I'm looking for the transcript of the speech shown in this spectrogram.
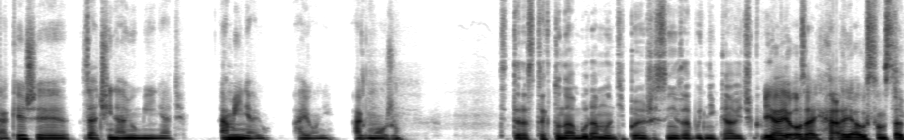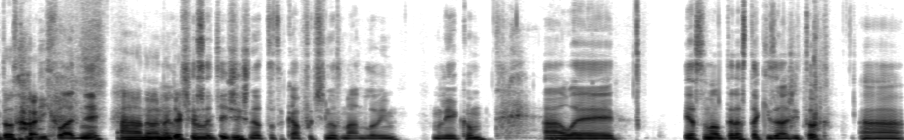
také, že začínajú míňať. A míňajú aj oni, ak môžu. Ty teraz takto nabúram, len ti poviem, že si nezabudni kavičku. Ja, je ozaj, ja už som sa do toho... Vychladne. Áno, áno, ďakujem. sa tešíš na toto kapučino s mandlovým mliekom. Ale ja som mal teraz taký zážitok a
